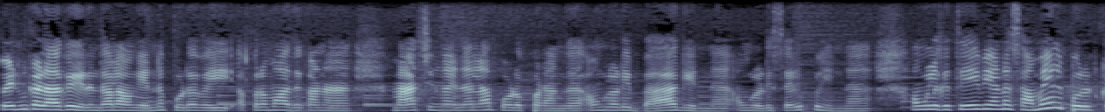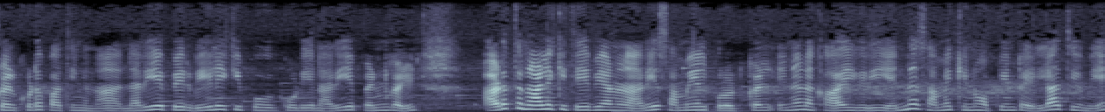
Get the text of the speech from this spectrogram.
பெண்களாக இருந்தாலும் அவங்க என்ன புடவை அப்புறமா அதுக்கான மேட்சிங்காக என்னெல்லாம் போட போகிறாங்க அவங்களுடைய பேக் என்ன அவங்களுடைய செருப்பு என்ன அவங்களுக்கு தேவையான சமையல் பொருட்கள் கூட பார்த்திங்கன்னா நிறைய பேர் வேலைக்கு போகக்கூடிய நிறைய பெண்கள் அடுத்த நாளைக்கு தேவையான நிறைய சமையல் பொருட்கள் என்னென்ன காய்கறி என்ன சமைக்கணும் அப்படின்ற எல்லாத்தையுமே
